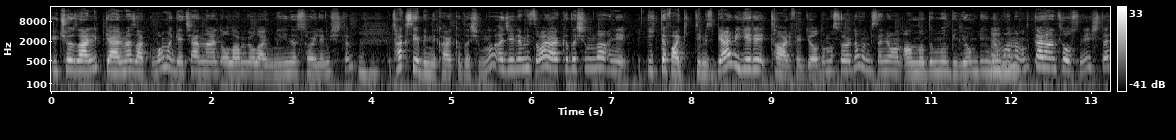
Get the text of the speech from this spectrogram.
üç özellik gelmez aklıma ama geçenlerde olan bir olay bunu yine söylemiştim. Taksiye bindik arkadaşımla. Acelemiz var. Arkadaşım da hani ilk defa gittiğimiz bir yer ve yeri tarif ediyor. Adama söyledi ama biz hani o an anladığımı biliyor mu bilmiyorum anlamadık. Garanti olsun diye işte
